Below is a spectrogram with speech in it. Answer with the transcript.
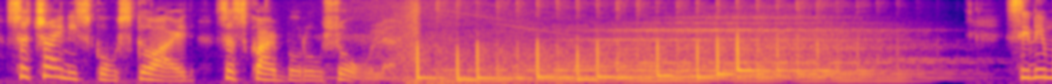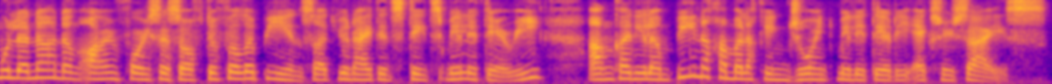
sa Chinese Coast Guard sa Scarborough Shoal. Sinimula na ng Armed Forces of the Philippines at United States Military ang kanilang pinakamalaking joint military exercise.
